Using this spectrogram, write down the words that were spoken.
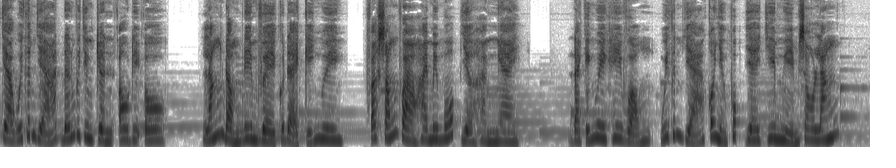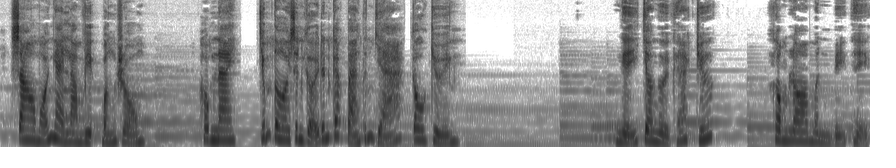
chào quý thính giả đến với chương trình audio Lắng động đêm về của Đại Kỷ Nguyên phát sóng vào 21 giờ hàng ngày. Đại Kỷ Nguyên hy vọng quý thính giả có những phút giây chiêm nghiệm sâu lắng sau mỗi ngày làm việc bận rộn. Hôm nay, chúng tôi xin gửi đến các bạn thính giả câu chuyện Nghĩ cho người khác trước, không lo mình bị thiệt.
